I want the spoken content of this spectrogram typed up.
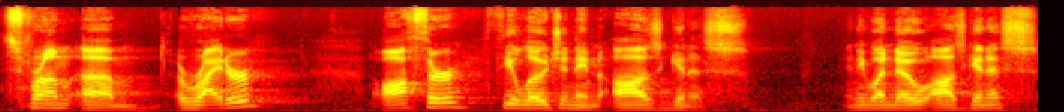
It's from um, a writer, author, theologian named Os Guinness. Anyone know Os Guinness?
